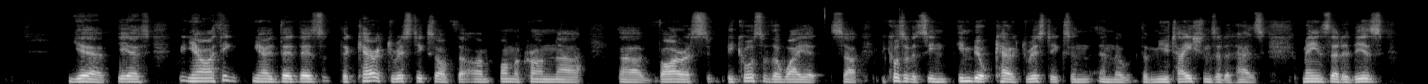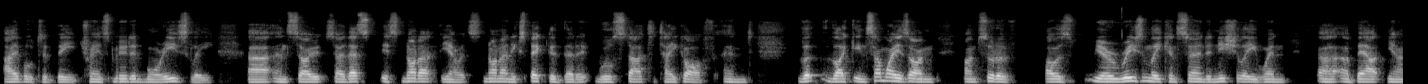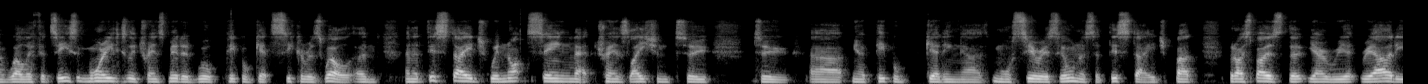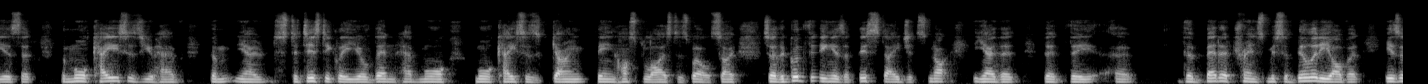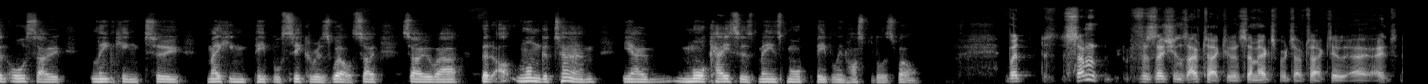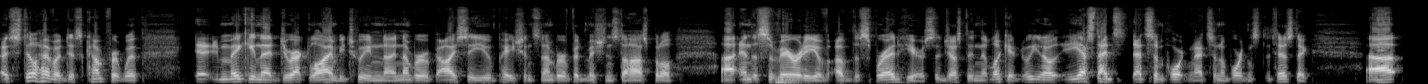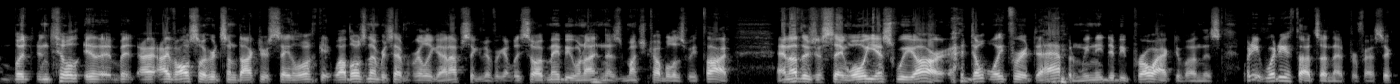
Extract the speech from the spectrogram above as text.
Yeah, yes. You know, I think you know the, there's the characteristics of the Omicron uh, virus because of the way it's uh, because of its in, inbuilt characteristics and, and the, the mutations that it has means that it is able to be transmitted more easily. Uh, and so so that's it's not a you know it's not unexpected that it will start to take off. And the, like in some ways I'm I'm sort of I was you know reasonably concerned initially when uh, about you know well if it's easy more easily transmitted will people get sicker as well? And and at this stage we're not seeing that translation to to uh, you know people getting uh, more serious illness at this stage. But but I suppose the you know re- reality is that the more cases you have, the you know statistically you'll then have more more cases going being hospitalised as well. So so the good thing is at this stage it's not you know the the the uh, the better transmissibility of it isn't also linking to making people sicker as well. So, so, uh, but longer term, you know, more cases means more people in hospital as well. But some physicians I've talked to and some experts I've talked to, uh, I, I, still have a discomfort with uh, making that direct line between a number of ICU patients, number of admissions to hospital, uh, and the severity of, of the spread here, suggesting that look at you know yes that's that's important. That's an important statistic, uh, but until, uh, but I, have also heard some doctors say, look, well, those numbers haven't really gone up significantly, so maybe we're not in as much trouble as we thought. And others are saying, well, yes, we are. Don't wait for it to happen. We need to be proactive on this. What are, you, what are your thoughts on that, Professor?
